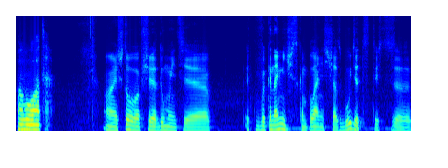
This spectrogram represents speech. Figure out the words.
Вот. А, и что вы вообще думаете э, в экономическом плане сейчас будет? То есть, э,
